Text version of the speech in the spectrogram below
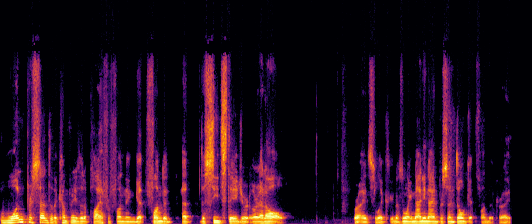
1% of the companies that apply for funding get funded at the seed stage or, or at all. Right. So, like, you know, something like 99% don't get funded. Right.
